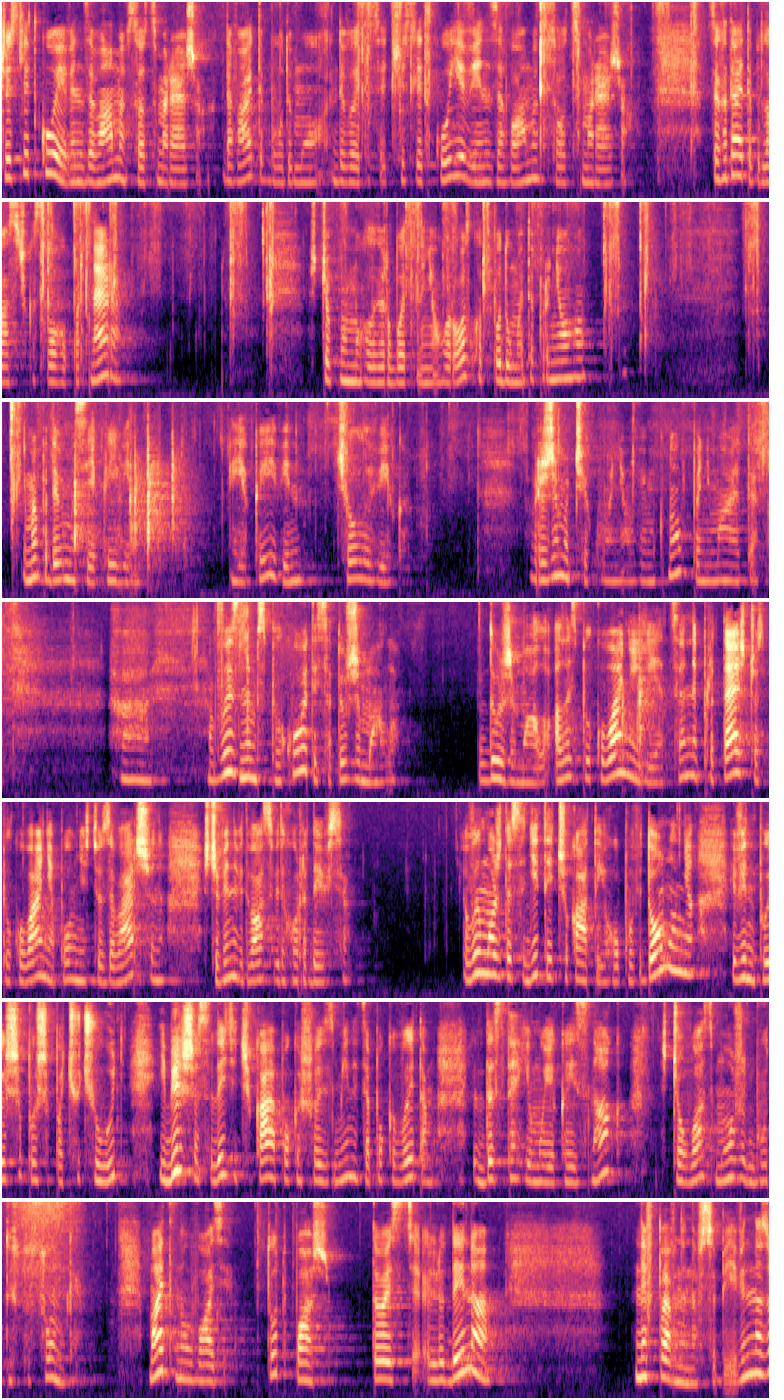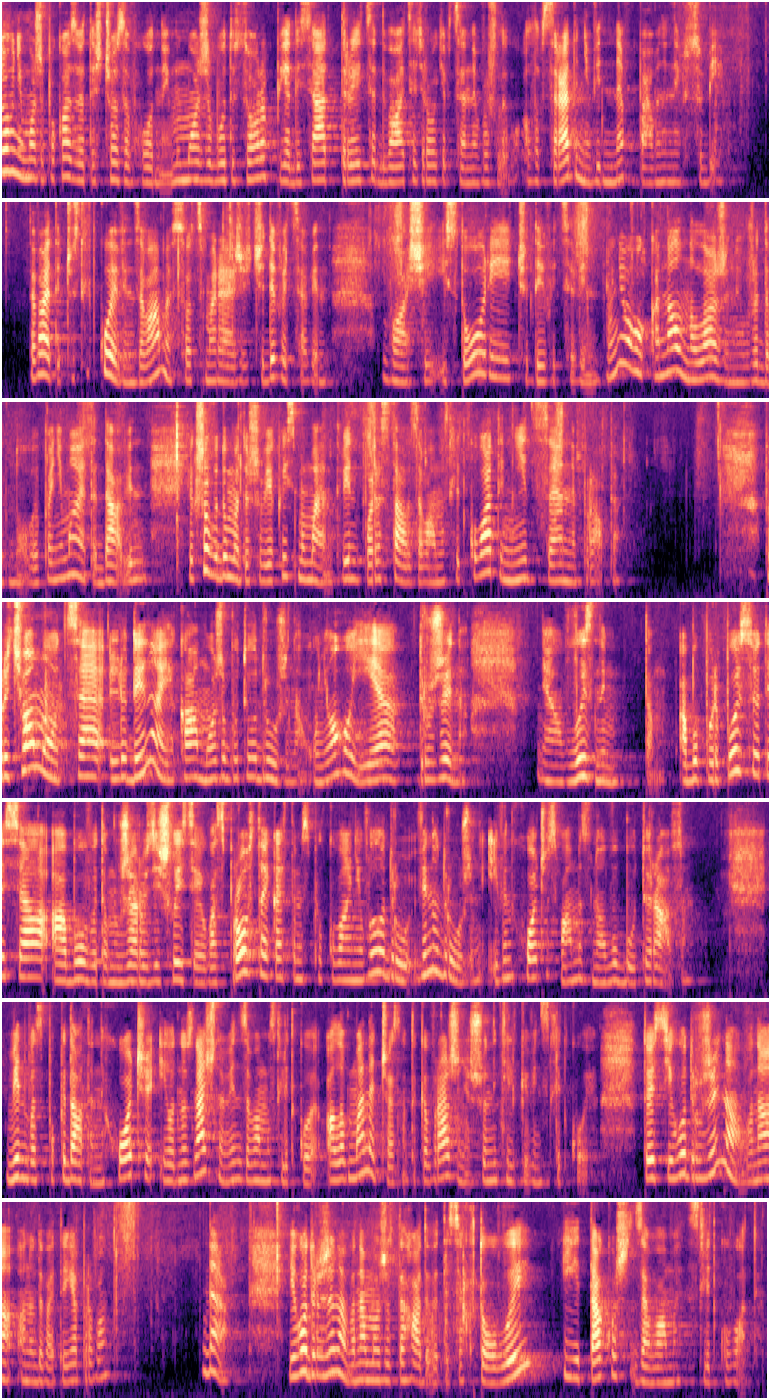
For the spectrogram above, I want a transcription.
Чи слідкує він за вами в соцмережах? Давайте будемо дивитися, чи слідкує він за вами в соцмережах. Загадайте, будь ласка, свого партнера, щоб ми могли зробити на нього розклад, подумайте про нього. І ми подивимося, який він. Який він чоловік. В режим очікування увімкнув, понімаєте. Е, Ви з ним спілкуєтеся дуже мало. Дуже мало, але спілкування є. Це не про те, що спілкування повністю завершено, що він від вас відгородився. Ви можете сидіти і чекати його повідомлення, він пише, пише по чуть-чуть, і більше сидить і чекає, поки щось зміниться, поки ви там дасте йому якийсь знак, що у вас можуть бути стосунки. Майте на увазі, тут паш. Тобто людина не впевнена в собі. Він назовні може показувати що завгодно. Йому може бути 40, 50, 30, 20 років, це неважливо. Але всередині він не впевнений в собі. Давайте, чи слідкує він за вами в соцмережі, чи дивиться він ваші історії, чи дивиться він. У нього канал налажений вже давно. Ви розумієте? Да, він, якщо ви думаєте, що в якийсь момент він перестав за вами слідкувати, ні, це неправда. Причому це людина, яка може бути одружена. У нього є дружина. Е, Ви з ним там або переписуєтеся, або ви там вже розійшлися, і у вас просто якесь там спілкування. Ви одру... Він одружений і він хоче з вами знову бути разом. Він вас покидати не хоче, і однозначно він за вами слідкує. Але в мене, чесно, таке враження, що не тільки він слідкує. Тобто його дружина, вона, а ну давайте, я права? Да. Його дружина вона може здогадуватися, хто ви, і також за вами слідкувати.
